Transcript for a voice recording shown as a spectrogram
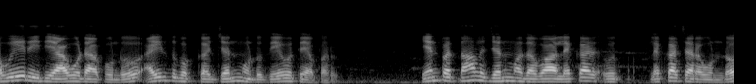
ಅವೇ ರೀತಿ ಆವುಡಾಪುಂಡು, ಐದು ಬೊಕ್ಕ ಜನ್ಮುಂಡು ದೇವತೆ ಅಪರು. ಜನ್ಮದ ಜನ್ಮದವ ಲೆಕ್ಕ ಲೆಕ್ಕಾಚಾರ ಉಂಡೋ,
